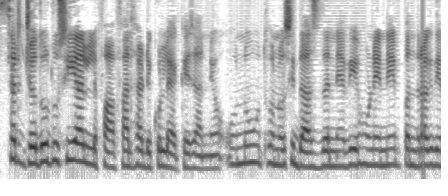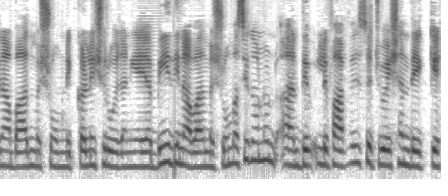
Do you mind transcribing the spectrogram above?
ਸਰ ਜਦੋਂ ਤੁਸੀਂ ਇਹ ਲਿਫਾਫਾ ਸਾਡੇ ਕੋਲ ਲੈ ਕੇ ਜਾਂਦੇ ਹੋ ਉਹਨੂੰ ਤੁਹਾਨੂੰ ਅਸੀਂ ਦੱਸ ਦਿੰਨੇ ਆ ਵੀ ਹੁਣ ਇਹਨੇ 15 ਕੁ ਦਿਨਾਂ ਬਾਅਦ ਮਸ਼ਰੂਮ ਨਿਕਲਣੀ ਸ਼ੁਰੂ ਹੋ ਜਾਣੀ ਹੈ ਜਾਂ 20 ਦਿਨਾਂ ਬਾਅਦ ਮਸ਼ਰੂਮ ਅਸੀਂ ਤੁਹਾਨੂੰ ਲਿਫਾਫੇ ਦੀ ਸਿਚੁਏਸ਼ਨ ਦੇਖ ਕੇ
